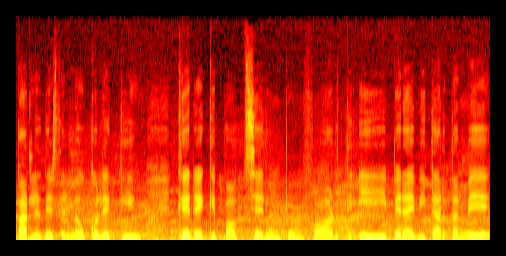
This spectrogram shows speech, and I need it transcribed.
parle des del meu col·lectiu crec que pot ser un punt fort i per a evitar també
